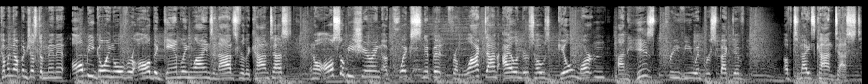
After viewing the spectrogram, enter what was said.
Coming up in just a minute, I'll be going over all the gambling lines and odds for the contest, and I'll also be sharing a quick snippet from Locked On Islanders host Gil Martin on his preview and perspective of tonight's contest.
